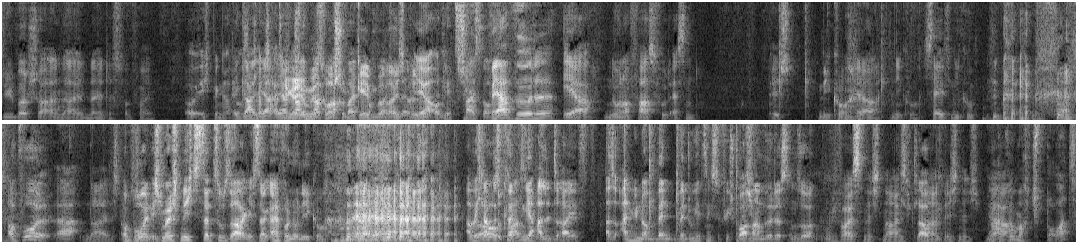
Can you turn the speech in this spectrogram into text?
Düberschal, nein, nein, das von vorhin. Oh, ich bin gerade Egal, ja, ja, Digga, Junge, es war schon im gelben Bereich. Alter. Ja, okay. Scheiß drauf. Wer würde eher nur noch Fastfood essen? Ich. Nico. Ja, Nico. Safe Nico. Obwohl, ja, nein. Ich Obwohl, ich möchte nichts dazu sagen. Ich sag einfach nur Nico. Aber ich glaube, Oh, das könnten wir alle drei. Also angenommen, wenn, wenn du jetzt nicht so viel Sport machen würdest und so. Ich weiß nicht, nein. Ich glaub- Nein, ich nicht. Marco Ja. macht Sport?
